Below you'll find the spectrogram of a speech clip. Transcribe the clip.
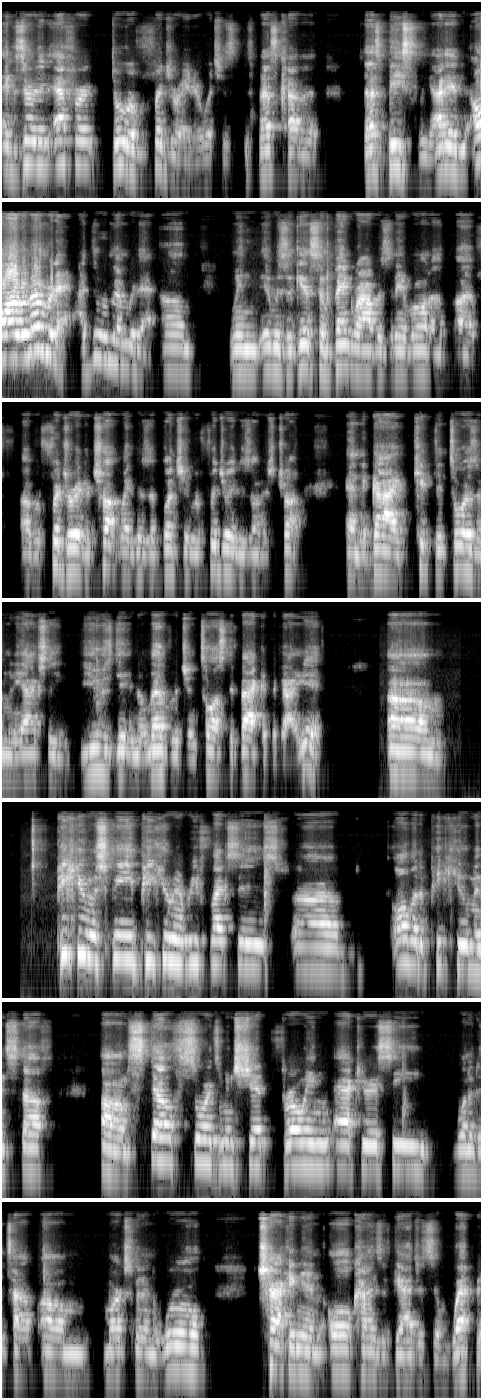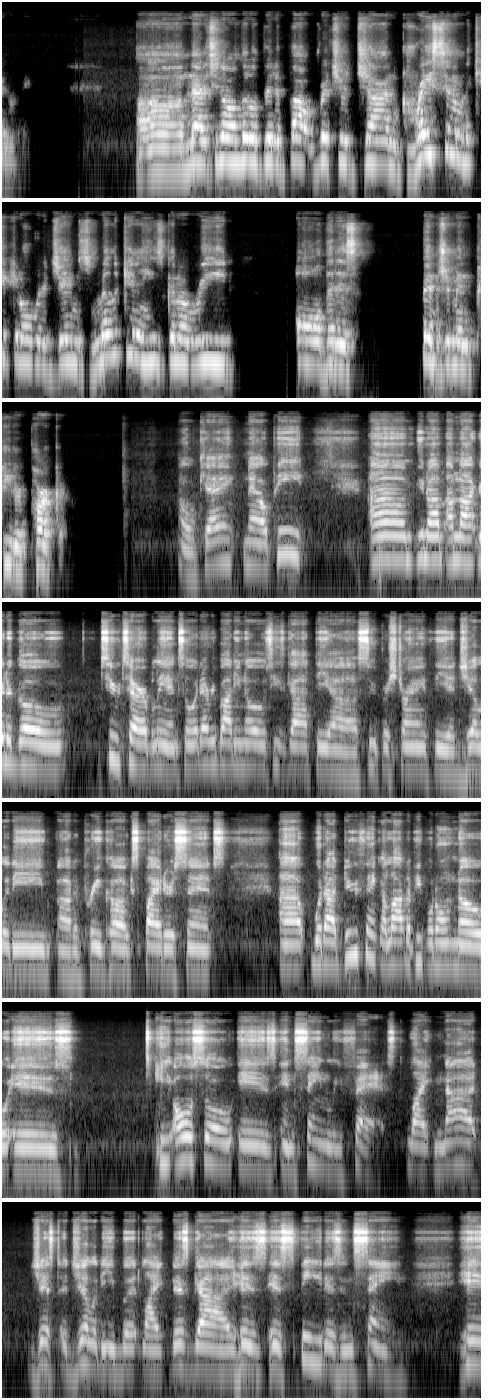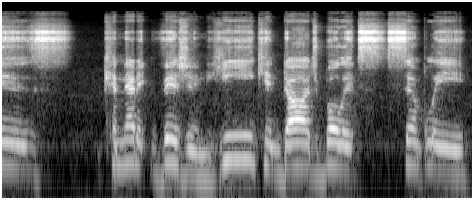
exerted effort through a refrigerator, which is that's kind of that's beastly. I didn't. Oh, I remember that. I do remember that. Um, when it was against some bank robbers and they were on a, a, a, refrigerator truck, like there's a bunch of refrigerators on his truck, and the guy kicked it towards him and he actually used it in the leverage and tossed it back at the guy. Yeah. Um, peak human speed, peak human reflexes, uh, all of the peak human stuff. Um, stealth, swordsmanship, throwing accuracy, one of the top um, marksmen in the world tracking in all kinds of gadgets and weaponry. Um, now that you know a little bit about Richard John Grayson, I'm going to kick it over to James Milliken, and he's going to read all that is Benjamin Peter Parker. Okay. Now, Pete, um, you know, I'm, I'm not going to go too terribly into it. Everybody knows he's got the uh, super strength, the agility, uh, the precog spider sense. Uh, what I do think a lot of people don't know is he also is insanely fast. Like not just agility, but like this guy, his his speed is insane. His kinetic vision, he can dodge bullets simply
